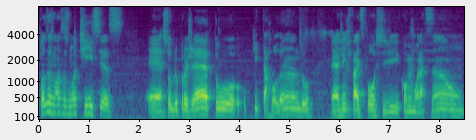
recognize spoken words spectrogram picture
todas as nossas notícias, é, sobre o projeto, o que está rolando. É, a gente faz posts de comemoração.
